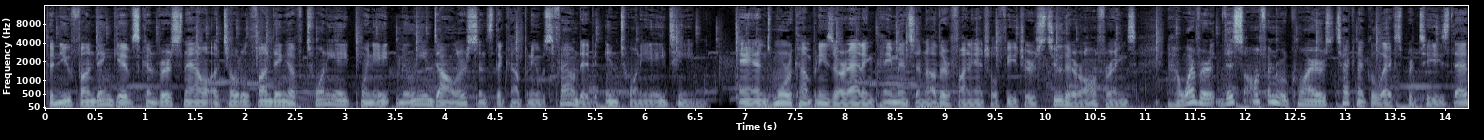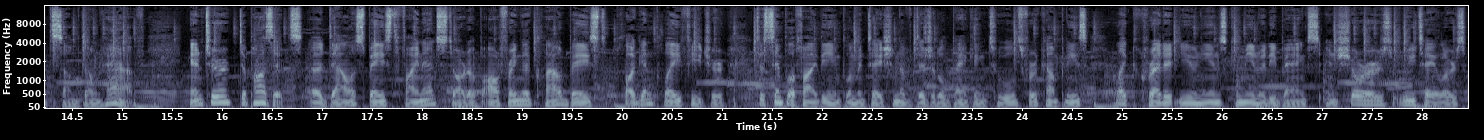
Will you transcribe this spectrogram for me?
The new funding gives ConverseNow a total funding of $28.8 million since the company was founded in 2018. And more companies are adding payments and other financial features to their offerings. However, this often requires technical expertise that some don't have. Enter Deposits, a Dallas based finance startup offering a cloud based plug and play feature to simplify the implementation of digital banking tools for companies like credit unions, community banks, insurers, retailers,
